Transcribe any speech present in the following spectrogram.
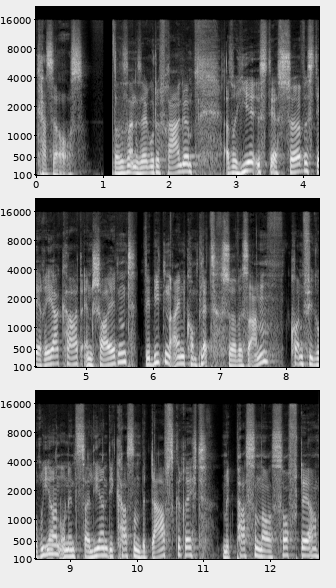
Kasse aus? Das ist eine sehr gute Frage. Also hier ist der Service der Reacard entscheidend. Wir bieten einen Komplettservice an, konfigurieren und installieren die Kassen bedarfsgerecht mit passender Software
